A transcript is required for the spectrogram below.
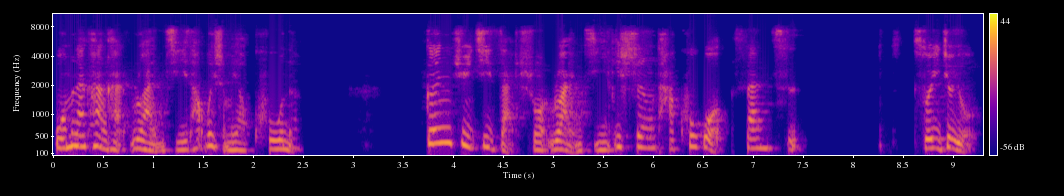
我们来看看阮籍他为什么要哭呢？根据记载说，阮籍一生他哭过三次，所以就有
